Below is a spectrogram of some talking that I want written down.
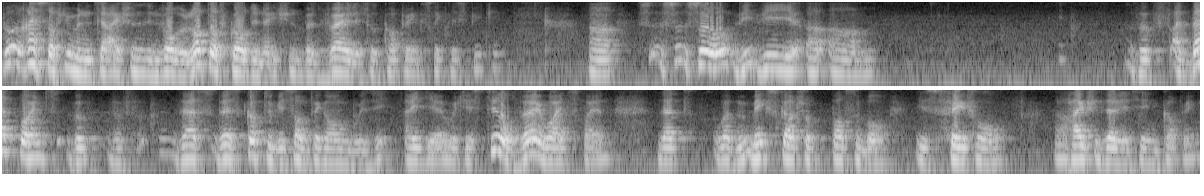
The rest of human interactions involve a lot of coordination, but very little copying, strictly speaking. Uh, so, so, so, the, the, uh, um, the, at that point, the, there's, there's got to be something wrong with the idea, which is still very widespread, that what makes culture possible is faithful, uh, high fidelity in copying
